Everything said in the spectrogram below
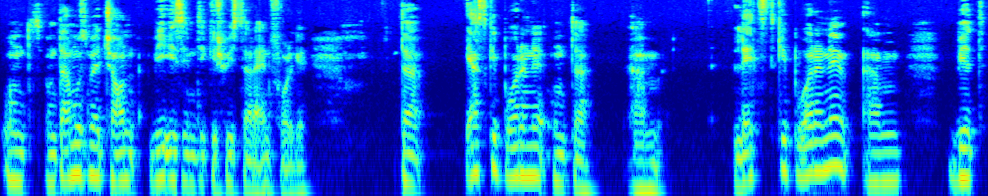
und, und da muss man jetzt schauen, wie ist eben die Geschwisterreihenfolge. Der Erstgeborene und der ähm, Letztgeborene ähm, wird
